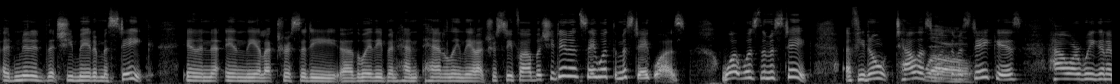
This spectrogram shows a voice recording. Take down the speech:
admitted that she made a mistake in in the electricity, uh, the way they've been han- handling the electricity file, but she didn't say what the mistake was. What was the mistake? If you don't tell us what the mistake is, how are we going to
